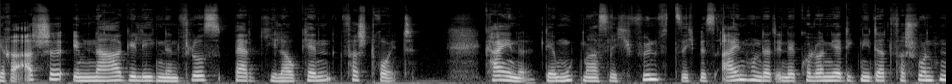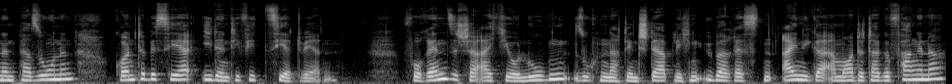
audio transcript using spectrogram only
ihre Asche im nahegelegenen Fluss Perquilauquen verstreut. Keine der mutmaßlich 50 bis 100 in der Colonia Dignidad verschwundenen Personen konnte bisher identifiziert werden. Forensische Archäologen suchen nach den sterblichen Überresten einiger ermordeter Gefangener,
